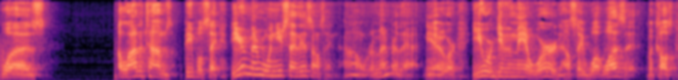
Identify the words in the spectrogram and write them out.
was a lot of times people say, "Do you remember when you say this?" I'll say, "No, I don't remember that." You know, or you were giving me a word, and I'll say, "What was it?" Because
